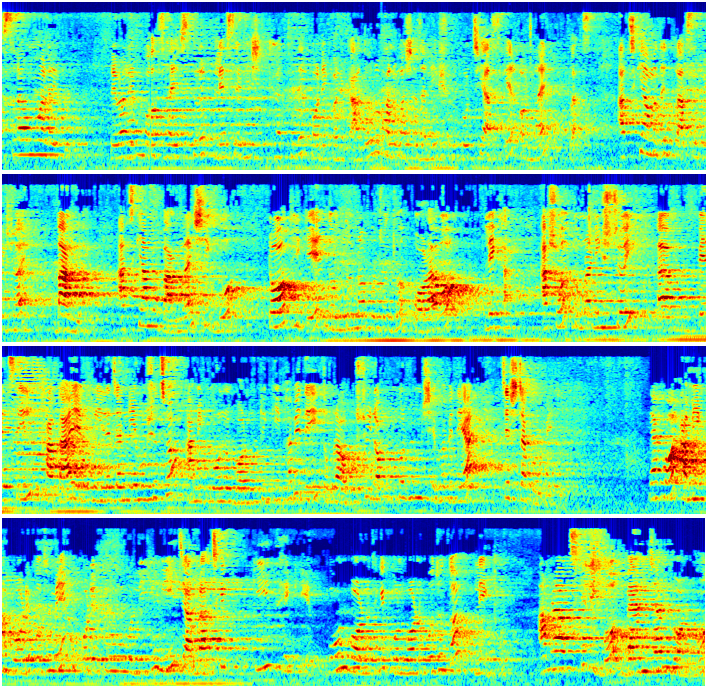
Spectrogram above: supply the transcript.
আসসালামু আলাইকুম। Reverend Girls High স্কুলের প্লে শ্রেণির শিক্ষার্থীদের অনেক অনেক আদর ও ভালোবাসা জানিয়ে শুরু করছি আজকের অনলাইন ক্লাস আজকে আমাদের ক্লাসের বিষয় বাংলা। আজকে আমরা বাংলায় শিখব ট থেকে দন্তন্য পর্যন্ত পড়া ও লেখা। আসো, তোমরা নিশ্চয়ই পেন্সিল, খাতা এবং ইরেজার নিয়ে বসেছ। আমি কোন বর্ণটি কীভাবে দেই, তোমরা অবশ্যই লক্ষ্য করবে এবং সেভাবে দেওয়ার চেষ্টা করবে। দেখো, আমি একটু বোর্ডে প্রথমে উপরে একটু লিখে নিই যে আমরা আজকে কি থেকে, কোন বর্ণ থেকে কোন বর্ণ পর্যন্ত লিখব? আমরা আজকে লিখব ব্যঞ্জন বর্ণ।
